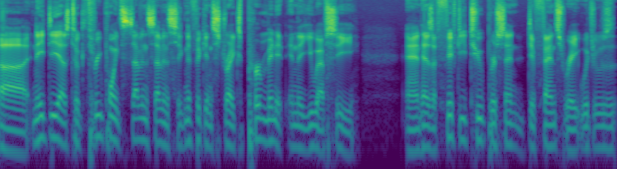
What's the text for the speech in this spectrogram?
Uh, Nate Diaz took 3.77 significant strikes per minute in the UFC, and has a 52% defense rate, which was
